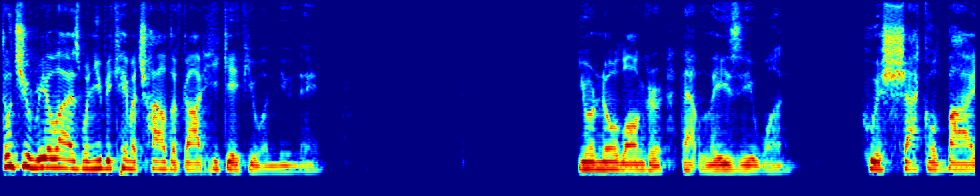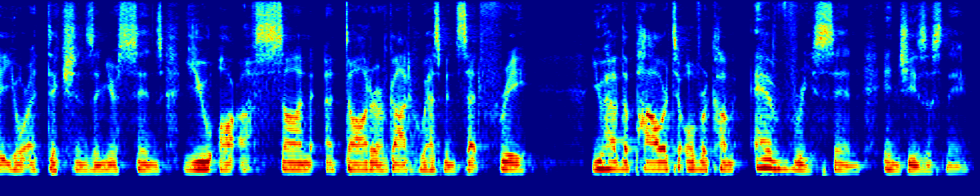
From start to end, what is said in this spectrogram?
Don't you realize when you became a child of God, he gave you a new name? You're no longer that lazy one who is shackled by your addictions and your sins. You are a son, a daughter of God who has been set free. You have the power to overcome every sin in Jesus' name.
